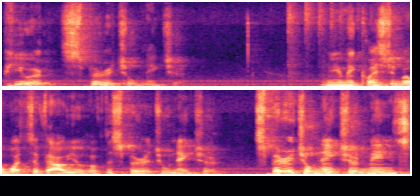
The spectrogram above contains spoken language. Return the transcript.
pure spiritual nature. You may question, well, what's the value of the spiritual nature? Spiritual nature means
